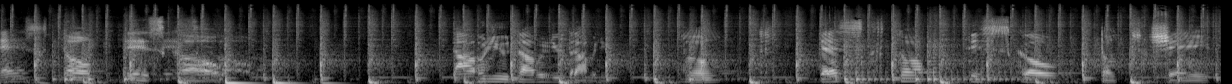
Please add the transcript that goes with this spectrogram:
Desktop Disco. www.desktopdisco.jp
